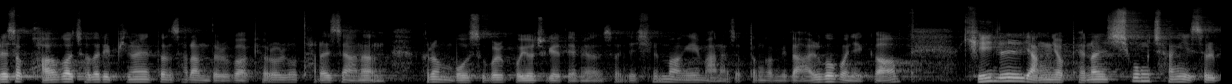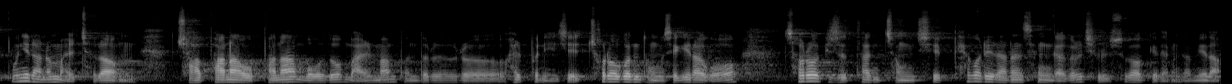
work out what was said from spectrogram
그래서 과거 저들이 비난했던 사람들과 별로 다르지 않은 그런 모습을 보여주게 되면서 이제 실망이 많아졌던 겁니다. 알고 보니까 길 양옆에는 시궁창이 있을 뿐이라는 말처럼 좌파나 우파나 모두 말만 번드르르 할 뿐이지 초록은 동색이라고 서로 비슷한 정치 패거리라는 생각을 지울 수가 없게 되는 겁니다.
